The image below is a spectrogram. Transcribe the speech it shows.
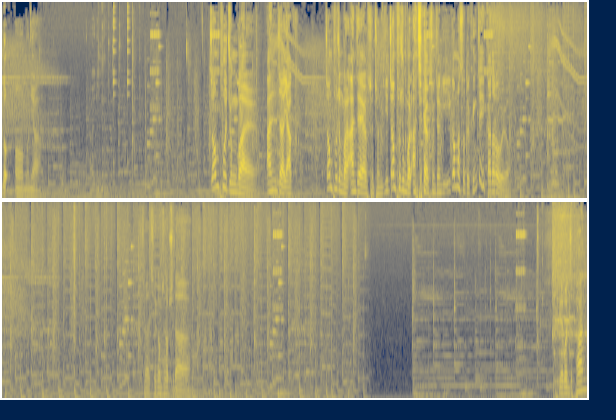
너... 어 뭐냐. 점프 중발 앉아 약 점프 중발 앉아 약손 전기 점프 중발 앉아 약손 전기 이것만 써도 굉장히 까다로워요 자 재검사 갑시다 네 번째 판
